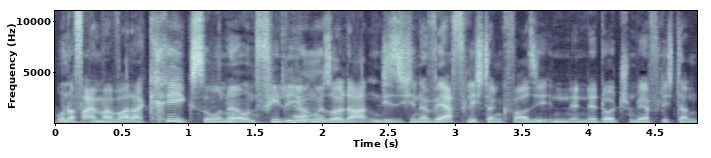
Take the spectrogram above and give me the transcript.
und auf einmal war da Krieg so, ne, und viele junge Soldaten, die sich in der Wehrpflicht dann quasi, in, in der deutschen Wehrpflicht dann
